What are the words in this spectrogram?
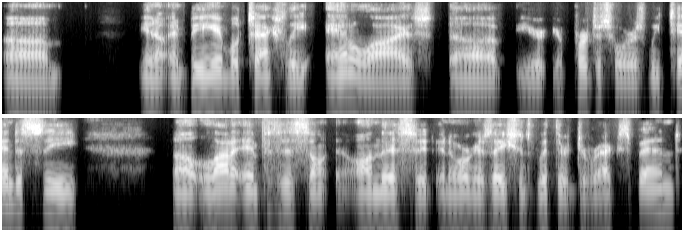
Um, you know, and being able to actually analyze uh, your your purchase orders. We tend to see a lot of emphasis on, on this in organizations with their direct spend.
